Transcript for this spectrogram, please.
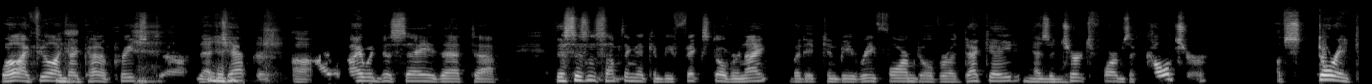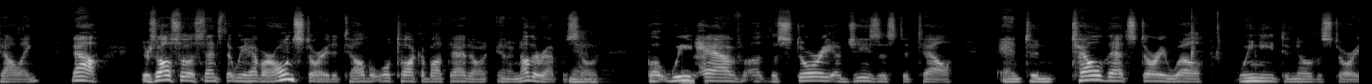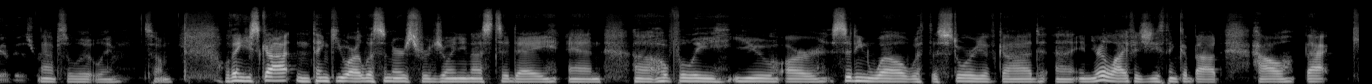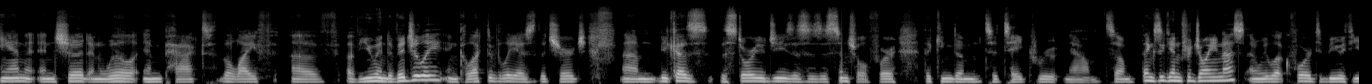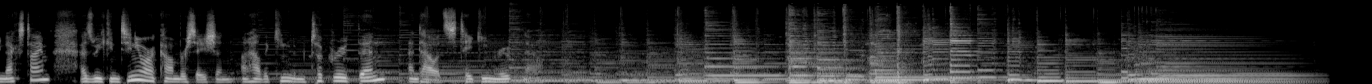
well, I feel like I kind of preached uh, that chapter. Uh, I, I, would just say that uh, this isn't something that can be fixed overnight, but it can be reformed over a decade mm. as a mm. church forms a culture of storytelling. Now, there's also a sense that we have our own story to tell, but we'll talk about that on, in another episode. Yeah. But we have uh, the story of Jesus to tell. And to tell that story well, we need to know the story of Israel. Absolutely. So, well, thank you, Scot, and thank you, our listeners, for joining us today. And uh, hopefully, you are sitting well with the story of God uh, in your life as you think about how that can and should and will impact the life of, of you individually and collectively as the church um, because the story of Jesus is essential for the kingdom to take root now. So thanks again for joining us, and we look forward to be with you next time as we continue our conversation on how the kingdom took root then and how it's taking root now.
